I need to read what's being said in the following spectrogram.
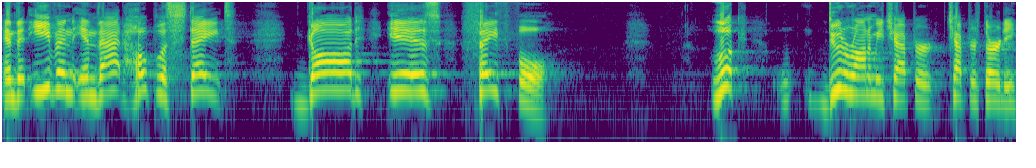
And that even in that hopeless state, God is faithful. Look Deuteronomy chapter, chapter 30,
